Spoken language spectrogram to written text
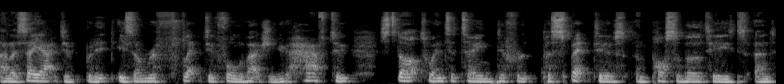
And I say active, but it is a reflective form of action. You have to start to entertain different perspectives and possibilities, and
